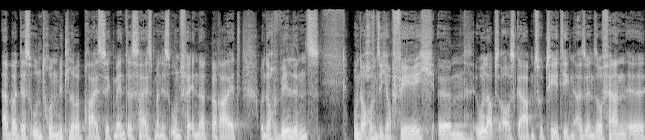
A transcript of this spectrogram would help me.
aber das untere und mittlere Preissegment. Das heißt, man ist unverändert bereit und auch willens, und offensichtlich auch fähig, ähm, Urlaubsausgaben zu tätigen. Also insofern, äh,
